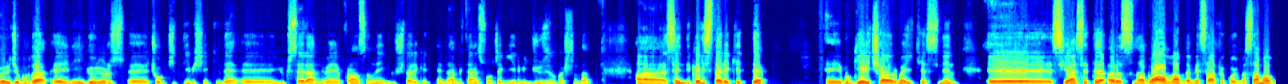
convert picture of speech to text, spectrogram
Böylece burada e, neyi görüyoruz? E, çok ciddi bir şekilde e, yükselen ve Fransa'nın en güçlü hareketlerinden bir tanesi olacak 20. yüzyıl başında. E, sendikalist harekette e, bu geri çağırma ilkesinin e, siyasete arasına bu anlamda mesafe koyması ama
